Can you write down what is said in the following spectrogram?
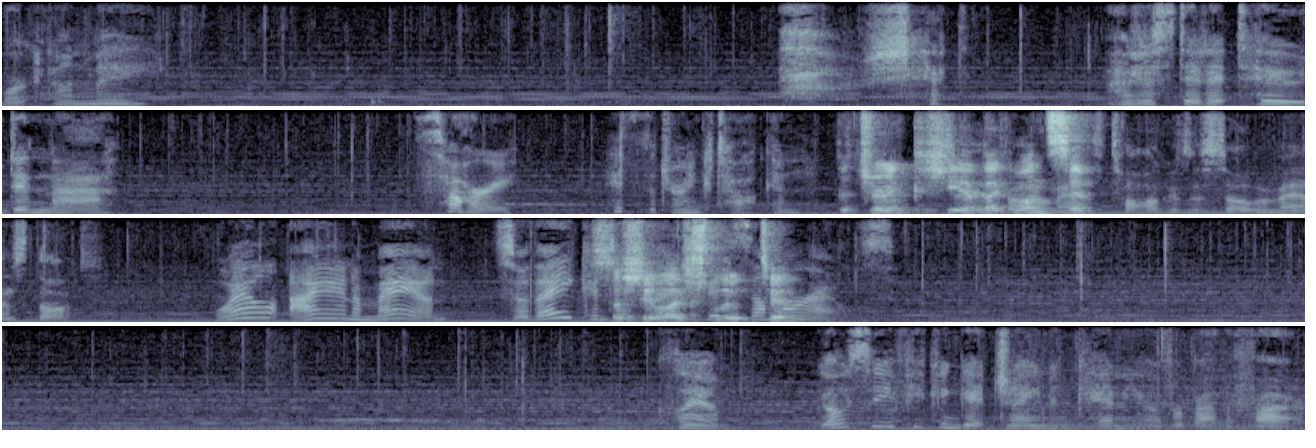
Worked on me. Oh shit. I just did it too, didn't I? Sorry. It's the drink talking. The drink, she had like one sip. man's talk is a sober man's thoughts. Well, I ain't a man, so they can So she likes Luke, too? somewhere else. Clem, go see if you can get Jane and Kenny over by the fire.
